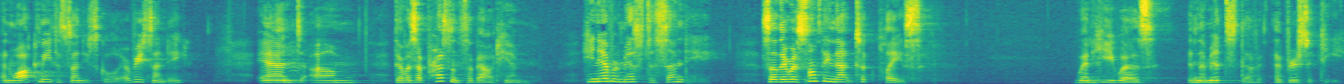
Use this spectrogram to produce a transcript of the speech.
and walk me to Sunday school every Sunday. And um, there was a presence about him. He never missed a Sunday. So there was something that took place when he was in the midst of adversity.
